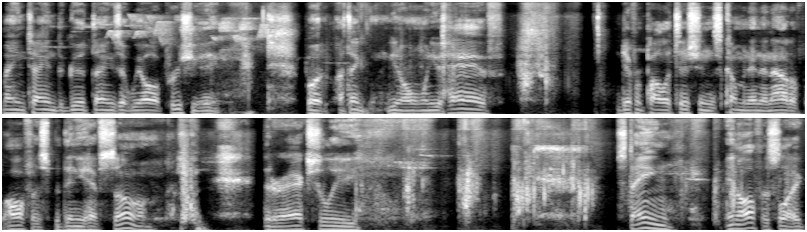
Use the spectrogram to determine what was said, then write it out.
maintain the good things that we all appreciate. But I think, you know, when you have different politicians coming in and out of office, but then you have some that are actually staying in office, like,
